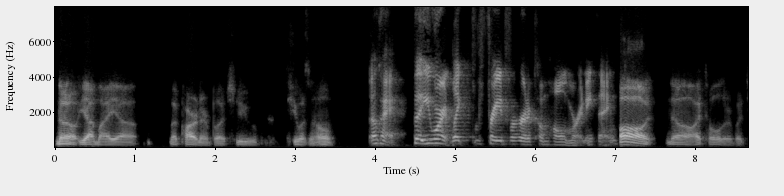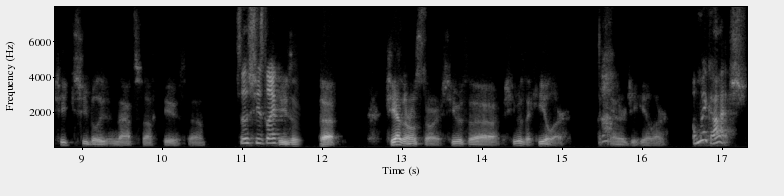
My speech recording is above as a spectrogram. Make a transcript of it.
no, yeah, my uh, my partner, but she she wasn't home. Okay. But you weren't like afraid for her to come home or anything. Oh no, I told her, but she she believes in that stuff too. So So she's like, she's a uh, she has her own story. She was a she was a healer, like energy healer. oh my gosh.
